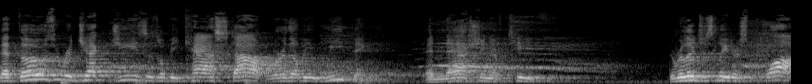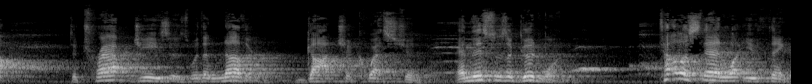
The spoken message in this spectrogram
that those who reject Jesus will be cast out, where they'll be weeping and gnashing of teeth. The religious leaders plot to trap Jesus with another gotcha question. And this is a good one. Tell us then what you think.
